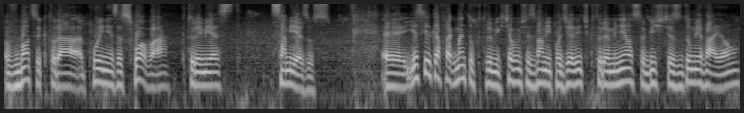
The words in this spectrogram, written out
w mocy, która płynie ze słowa, którym jest sam Jezus. Y, Jest kilka fragmentów, którymi chciałbym się z Wami podzielić, które mnie osobiście zdumiewają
